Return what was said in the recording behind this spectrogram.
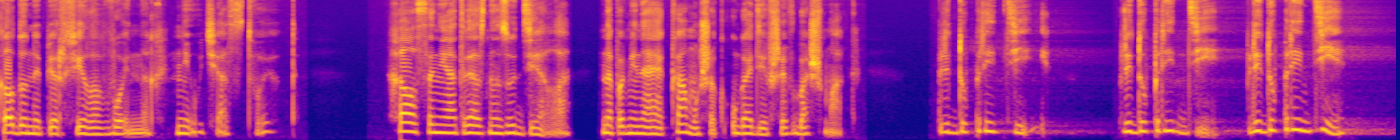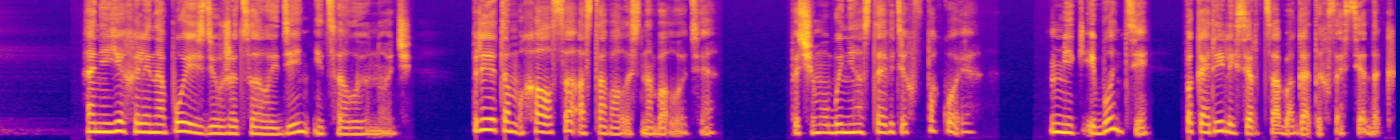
Колдуны Перфила в войнах не участвуют. Халса неотвязно зудела, напоминая камушек, угодивший в башмак. «Предупреди, предупреди, предупреди!» Они ехали на поезде уже целый день и целую ночь. При этом Халса оставалась на болоте. Почему бы не оставить их в покое? Мик и Бонти покорили сердца богатых соседок.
